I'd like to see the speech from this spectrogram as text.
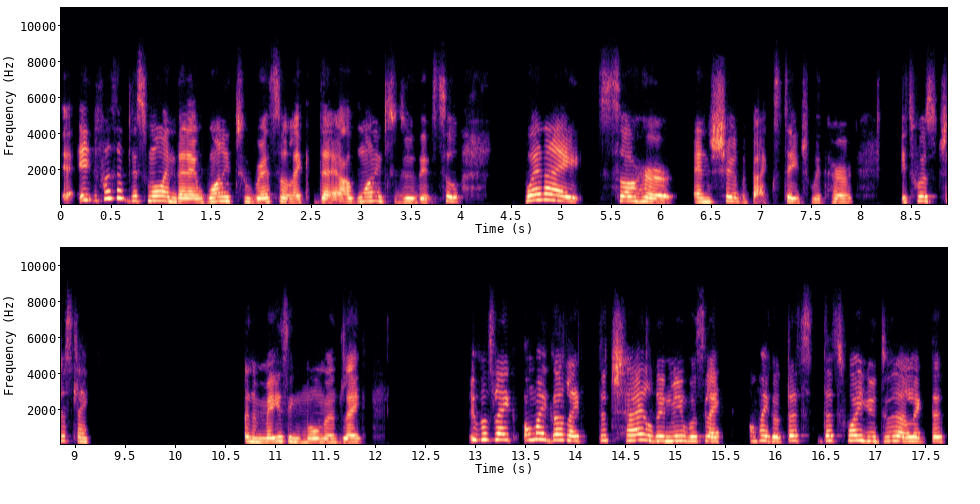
it was at this moment that I wanted to wrestle, like that I wanted to do this. So when I saw her and shared the backstage with her, it was just like an amazing moment. Like it was like, oh my God, like the child in me was like, oh my God, that's that's why you do that. Like that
